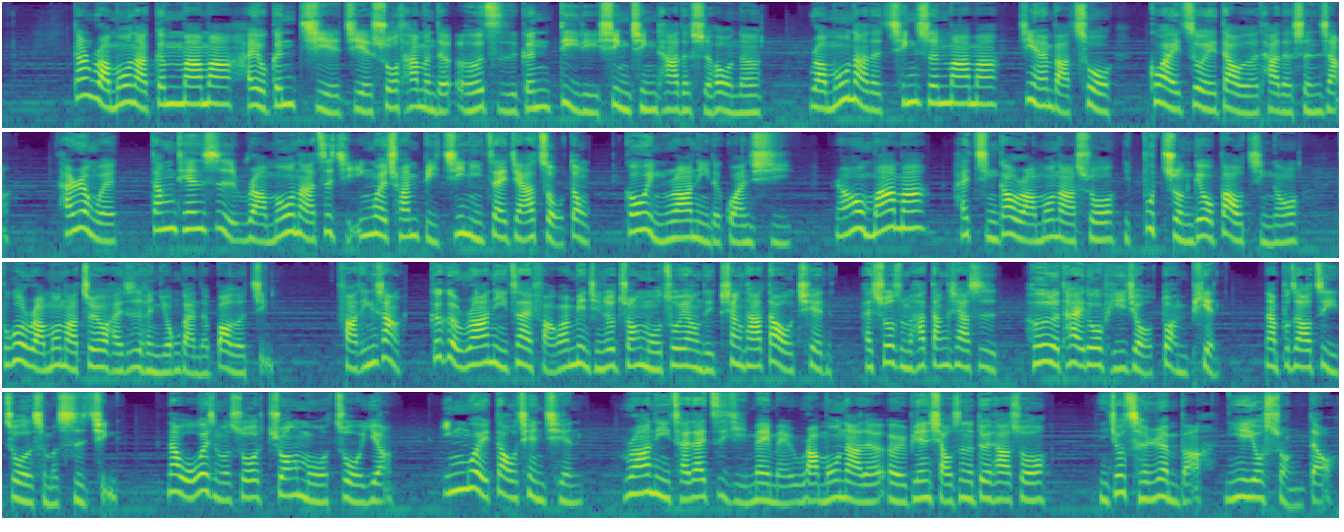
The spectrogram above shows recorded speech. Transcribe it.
当 Ramona 跟妈妈还有跟姐姐说他们的儿子跟弟弟性侵她的时候呢，Ramona 的亲生妈妈竟然把错怪罪到了她的身上，她认为。当天是 Ramona 自己因为穿比基尼在家走动勾引 Ronnie 的关系，然后妈妈还警告 Ramona 说：“你不准给我报警哦。”不过 Ramona 最后还是很勇敢的报了警。法庭上，哥哥 Ronnie 在法官面前就装模作样的向他道歉，还说什么他当下是喝了太多啤酒断片，那不知道自己做了什么事情。那我为什么说装模作样？因为道歉前，Ronnie 才在自己妹妹 Ramona 的耳边小声的对他说。你就承认吧，你也有爽到。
